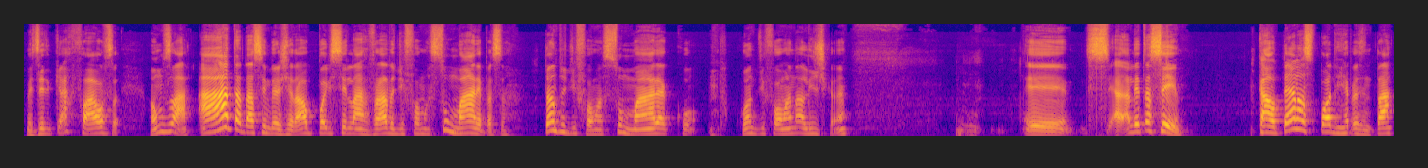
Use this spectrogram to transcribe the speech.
mas ele quer falsa. Vamos lá. A ata da Assembleia Geral pode ser lavrada de forma sumária, pessoal. Tanto de forma sumária quanto de forma analítica, né? É, a letra C. Cautelas podem representar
